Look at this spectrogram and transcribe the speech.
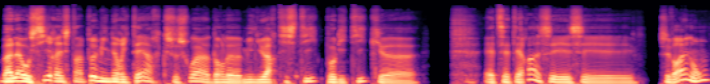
bah là aussi reste un peu minoritaire, que ce soit dans le milieu artistique, politique, euh, etc. C'est, c'est, c'est vrai, non?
